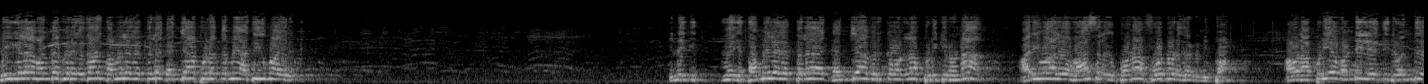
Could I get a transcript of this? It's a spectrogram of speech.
நீங்களே வந்த பிறகுதான் தமிழகத்துல கஞ்சா புழக்கமே அதிகமா இருக்கு இன்னைக்கு இன்னைக்கு தமிழகத்துல கஞ்சா விற்கவன்லாம் பிடிக்கணும்னா அறிவாலய வாசலுக்கு போனா போட்டோ எடுக்க நிப்பான். அவன் அப்படியே வண்டியில் ஏத்திட்டு வந்து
